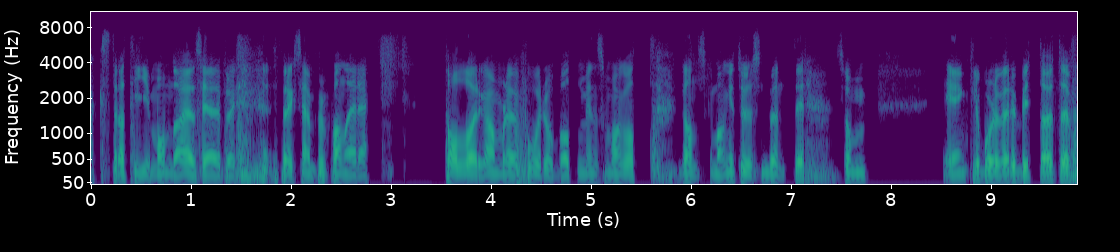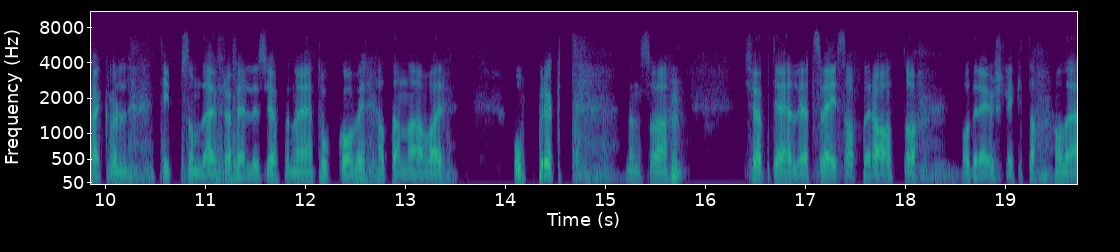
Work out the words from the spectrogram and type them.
ekstra time om da jeg ser f.eks. på den tolv år gamle fòrroboten min som har gått ganske mange tusen bunter. Som egentlig burde være bytta ut. Jeg fikk vel tips om det fra Felleskjøpet når jeg tok over, at denne var oppbrukt. Men så hm. kjøpte jeg heller et sveiseapparat og, og drev slikt. da. Og det,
